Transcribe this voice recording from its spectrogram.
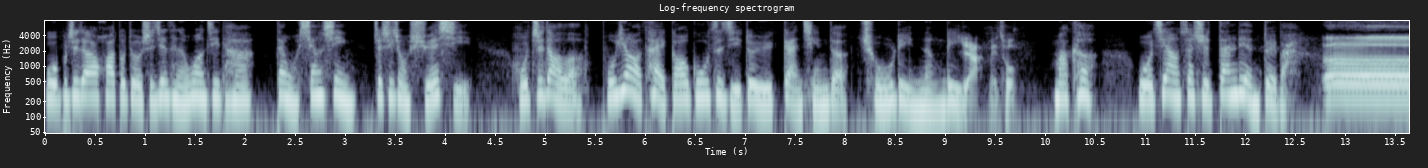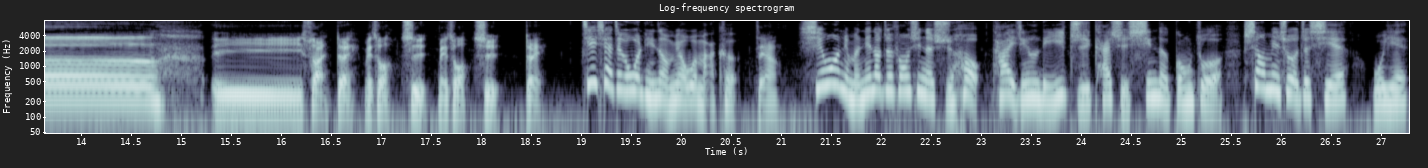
我不知道要花多久时间才能忘记他，但我相信这是一种学习。我知道了，不要太高估自己对于感情的处理能力。呀，yeah, 没错。马克，我这样算是单恋对吧？呃，一算对，没错，是没错，是对。接下来这个问题你怎么没有问马克？怎样？希望你们念到这封信的时候，他已经离职，开始新的工作了。上面说的这些。我也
